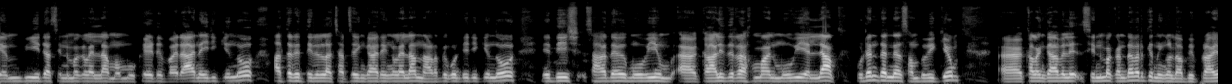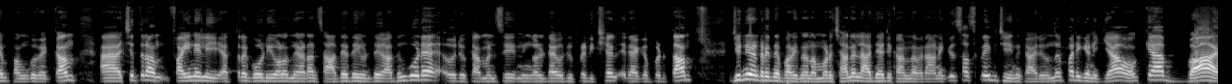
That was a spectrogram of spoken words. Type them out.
ഗംഭീര സിനിമകളെല്ലാം മമ്മൂക്കയുടെ വരാനിരിക്കുന്നു. അത്തരത്തിലുള്ള ചർച്ചയും കാര്യങ്ങളെല്ലാം നടന്നുകൊണ്ടിരിക്കുന്നു. നിതീഷ് സഹദേവ് മൂവിയും ഖാലിദ് റഹ്മാൻ മൂവിയെല്ലാം ഉടൻ തന്നെ സംഭവിക്കും. കളങ്കാവിൽ സിനിമ കണ്ടവർക്ക് നിങ്ങളുടെ അഭിപ്രായം പങ്കുവെക്കാം. ചിത്രം ഫൈനലി എത്ര കോടിയോളം നേടാൻ സാധ്യതയുണ്ട് അതും കൂടെ ഒരു കമന്റ്സ് നിങ്ങളുടെ ഒരു പ്രഡിക്ഷൻ രേഖപ്പെടുത്താം. ജുനിയൻ എന്ന് പറയുന്ന നമ്മുടെ ചാനൽ ആദ്യമായിട്ട് കാണുന്നവരാണെങ്കിൽ സബ്സ്ക്രൈബ് ചെയ്യുന്ന കാര്യം ഒന്ന് പരിഗണിക്കുക. ഓക്കെ ബൈ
